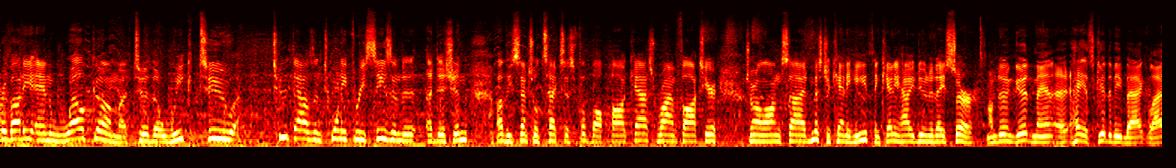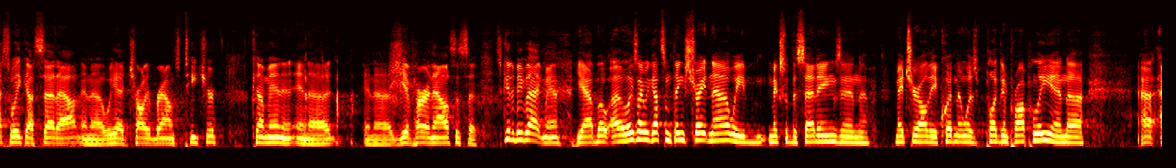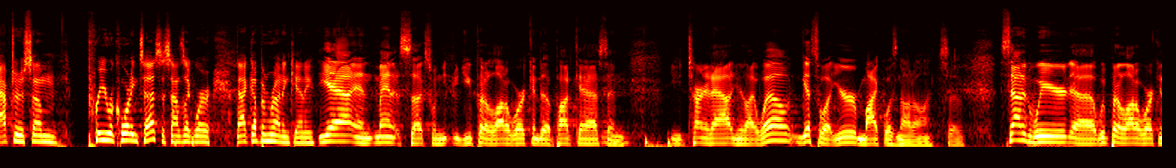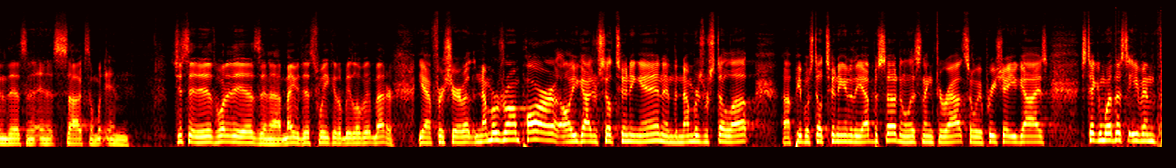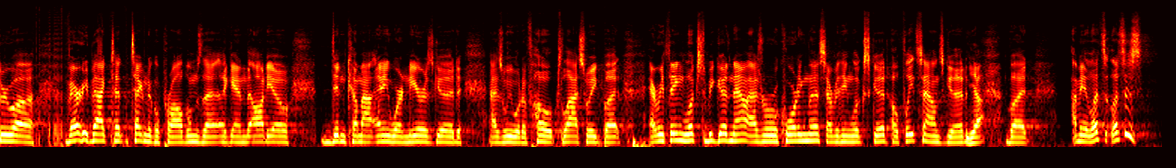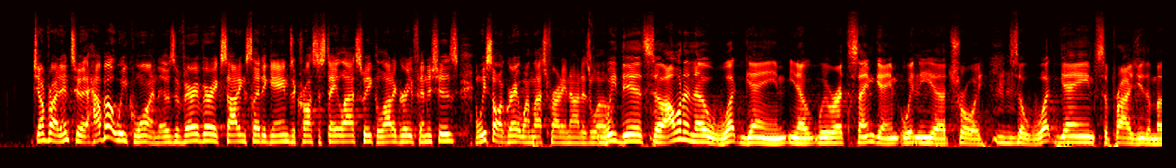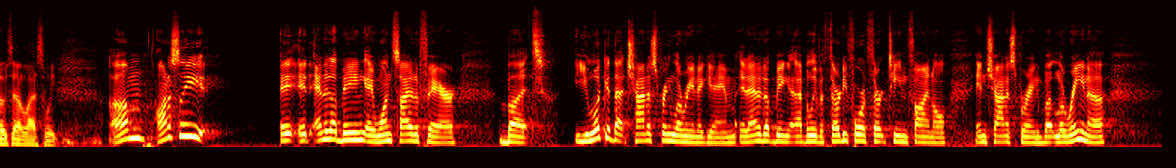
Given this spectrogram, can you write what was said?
Everybody, and welcome to the Week 2 2023 season edition of the Central Texas Football Podcast. Ryan Fox here, joined alongside Mr. Kenney Heath. And Kenney, how you doing today, sir? I'm doing good, man. Uh, hey, it's good to be back. Last week I sat out, and uh, we had Charlie Brown's teacher come in and and, uh, and uh, give her analysis. So it's good to be back, man. Yeah, but uh, it looks like we got some things straightened out. We mixed with the settings and made sure all the equipment was plugged in properly. And uh, after some pre-recording tests, it sounds like we're back up and running, Kenney. Yeah, and man, it sucks when you, you put a lot of work into a podcast mm-hmm. and you turn it out and you're like, well, guess what? Your mic was not on, so it sounded weird. Uh, we put a lot of work into this, and, and it sucks. And, and just it is what it is, and uh, maybe this week it'll be a little bit better. Yeah, for sure. But the numbers were on par. All you guys are still tuning in, and the numbers were still up. Uh, people are still tuning into the episode and listening throughout. So we appreciate you guys sticking with us even through uh, very bad te- technical problems. That again, the audio didn't come out anywhere near as good as we would have hoped last week. But everything looks to be good now as we're recording this. Everything looks good. Hopefully, it sounds good. Yeah. But I mean, let's let's just jump right into it. How about week one? It was a very, very exciting slate of games across the state last week. A lot of great finishes, and we saw a great one last Friday night as well. We did. So I want to know what game. You know, we were at the same game, Whitney mm-hmm. uh, Troy. Mm-hmm. So what game surprised you the most out of last week? Um, honestly, it, it ended up being a one-sided affair, but you look at that China Spring Lorena game, it ended up being, I believe, a 34 13 final in China Spring. But Lorena,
